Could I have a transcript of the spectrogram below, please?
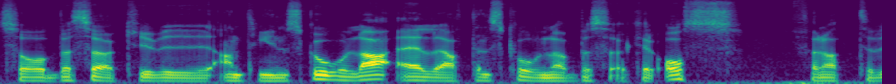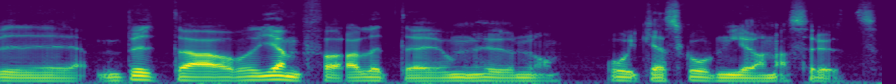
så besöker vi antingen skola eller att en skola besöker oss för att vi byta och jämföra lite om hur de olika skolmiljöerna ser ut.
